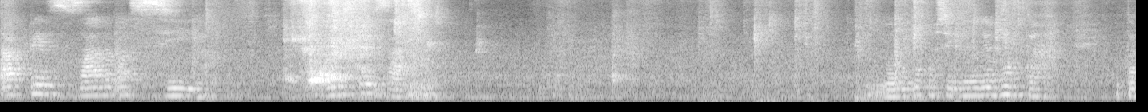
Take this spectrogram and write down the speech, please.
tá pesada a bacia. Muito pesada. Eu não tô conseguindo levantar. Tá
